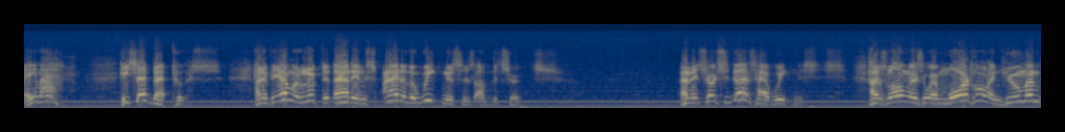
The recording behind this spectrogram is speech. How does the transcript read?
Amen. He said that to us. And if you ever looked at that in spite of the weaknesses of the church, and the church does have weaknesses. As long as we're mortal and human,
